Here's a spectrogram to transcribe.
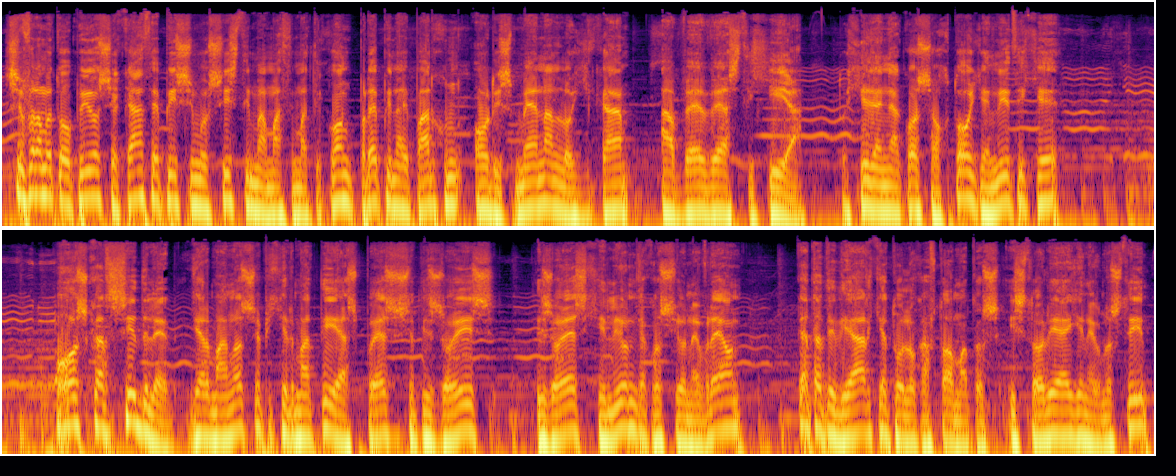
σύμφωνα με το οποίο σε κάθε επίσημο σύστημα μαθηματικών πρέπει να υπάρχουν ορισμένα λογικά αβέβαια στοιχεία. Το 1908 γεννήθηκε ο Όσκαρ Σίντλερ, Γερμανός επιχειρηματίας που έσωσε τις, ζωής, τις ζωές 1200 Εβραίων κατά τη διάρκεια του ολοκαυτώματος. Η ιστορία έγινε γνωστή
